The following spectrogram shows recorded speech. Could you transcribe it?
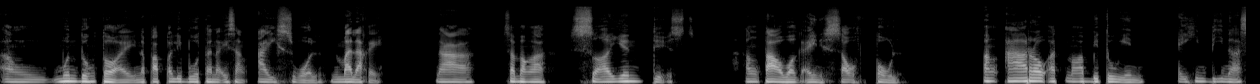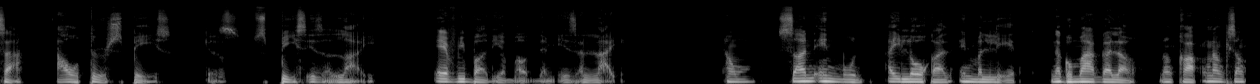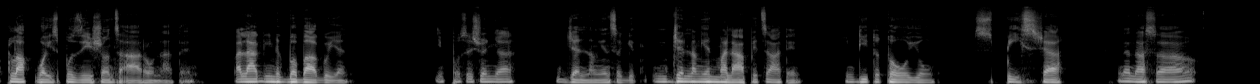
ang mundong to ay napapalibutan ng isang ice wall na malaki na sa mga scientist, ang tawag ay South Pole. Ang araw at mga bituin ay hindi nasa outer space because space is a lie. Everybody about them is a lie. Ang sun and moon ay local and maliliit na gumagalaw ng, ka- ng isang clockwise position sa araw natin. Palaging nagbabago yan. Yung position niya, dyan lang yan sa git, dyan lang yan malapit sa atin. Hindi totoo yung space siya na nasa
